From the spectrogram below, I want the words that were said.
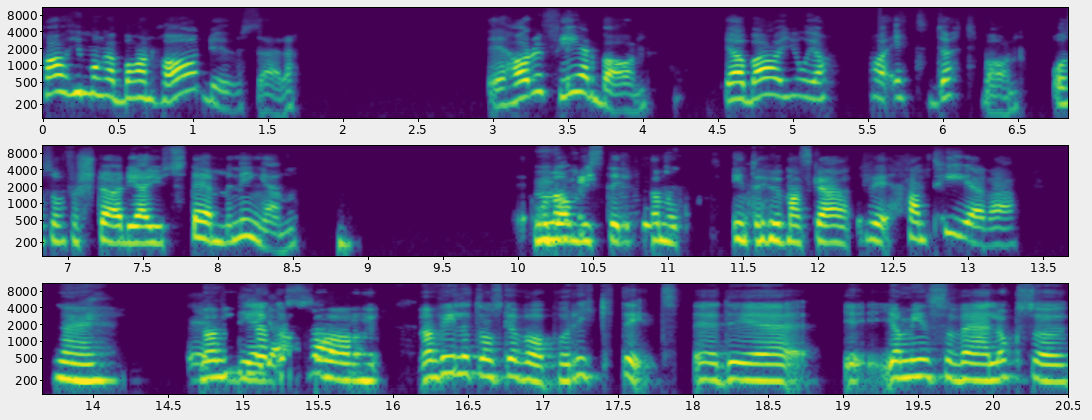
ah, hur många barn har du? Så här. Eh, har du fler barn? Jag bara, jo jag ha ett dött barn. Och så förstörde jag ju stämningen. Och Man de visste liksom inte hur man ska hantera Nej. eh, Man det vill, att jag de sa. ska, man vill att de ska vara på riktigt. Eh, Det, jag minns så väl också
